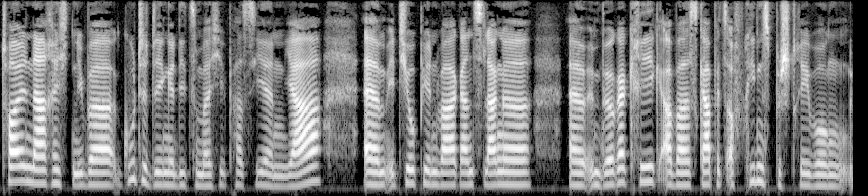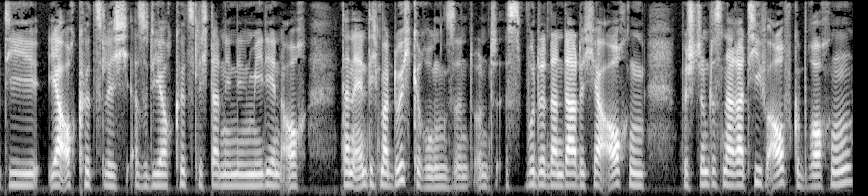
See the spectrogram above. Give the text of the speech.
tollen Nachrichten über gute Dinge, die zum Beispiel passieren? Ja, ähm, Äthiopien war ganz lange äh, im Bürgerkrieg, aber es gab jetzt auch Friedensbestrebungen, die ja auch kürzlich, also die auch kürzlich dann in den Medien auch dann endlich mal durchgerungen sind. Und es wurde dann dadurch ja auch ein bestimmtes Narrativ aufgebrochen,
